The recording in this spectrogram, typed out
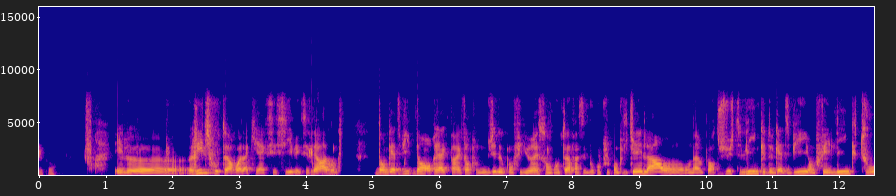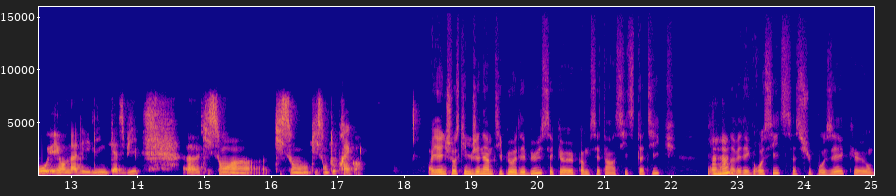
D'accord. Et le Rich Router, voilà, qui est accessible, etc. Donc, dans Gatsby, dans React par exemple, on est obligé de configurer son routeur. Enfin, c'est beaucoup plus compliqué. Là, on, importe juste link de Gatsby, on fait link tout et on a des links Gatsby euh, qui sont euh, qui sont qui sont tout prêts quoi. Il y a une chose qui me gênait un petit peu au début, c'est que comme c'est un site statique, on mm-hmm. avait des gros sites, ça supposait qu'on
